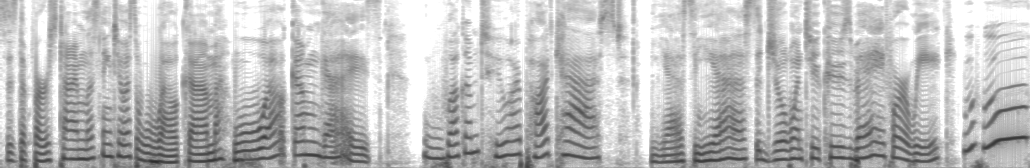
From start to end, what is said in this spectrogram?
This is the first time listening to us, welcome. Welcome, guys. Welcome to our podcast. Yes, yes. Jewel went to Coos Bay for a week. Woohoo!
